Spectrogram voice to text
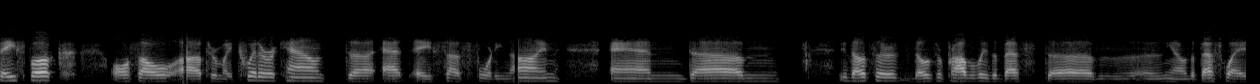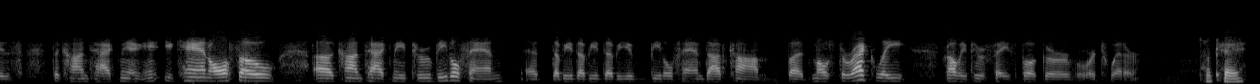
Facebook, also uh, through my Twitter account uh, at asus49, and um, those are those are probably the best um, you know the best ways to contact me. You can also uh, contact me through Beatlefan at www.beatlefan.com, but most directly probably through Facebook or, or Twitter. Okay.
